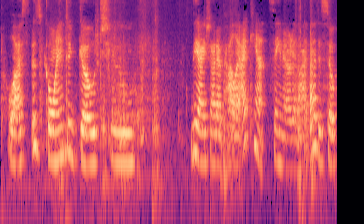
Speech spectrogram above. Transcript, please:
Plus is going to go to the eyeshadow palette. I can't say no to that. That is so...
